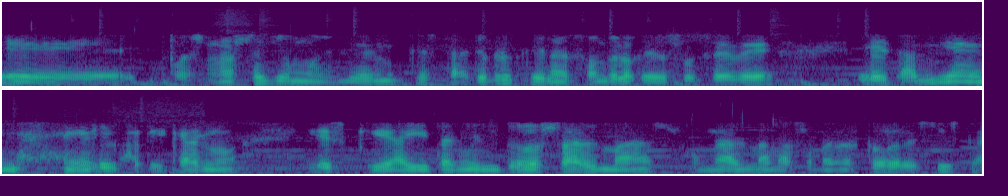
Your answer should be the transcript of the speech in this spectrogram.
Eh, pues no sé yo muy bien qué está. Yo creo que en el fondo lo que sucede eh, también en el Vaticano es que hay también dos almas, un alma más o menos progresista,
